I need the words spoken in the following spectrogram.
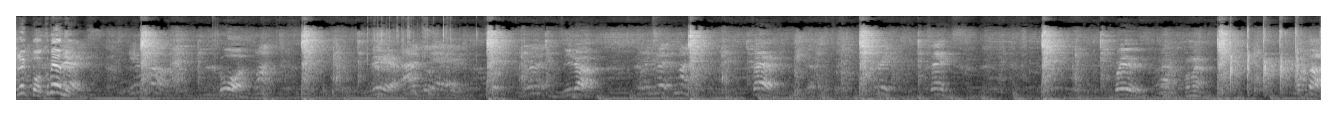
Tryck på, kom igen nu! Två, tre, fyra, fem, sex, sju, Kom igen. åtta.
